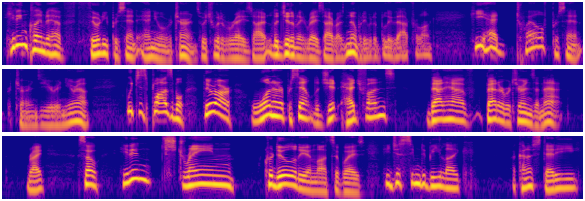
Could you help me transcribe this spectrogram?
he didn't claim to have 30% annual returns, which would have raised, legitimately raised eyebrows. Nobody would have believed that for long. He had 12% returns year in, year out, which is plausible. There are 100% legit hedge funds that have better returns than that, right? So he didn't strain credulity in lots of ways. He just seemed to be like a kind of steady,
